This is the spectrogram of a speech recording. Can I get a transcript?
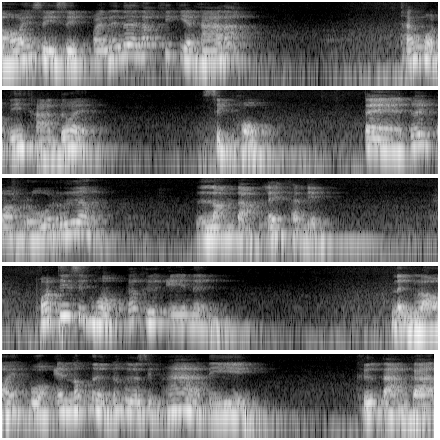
ร้อยสี่สิบไปเรื่อยๆ แล้วขี้เกียจหาละ ทั้งหมดนี้ฐานด้วยสิบหกแต่ด้วยความรู้เรื่องลำดับเลขคณิตพจน์ที่สิบหกก็คือ a หนึ่งหนึ่งร้อยบวก n ลบหนึ่งก็คือสิบห้า d คือต่างกัน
